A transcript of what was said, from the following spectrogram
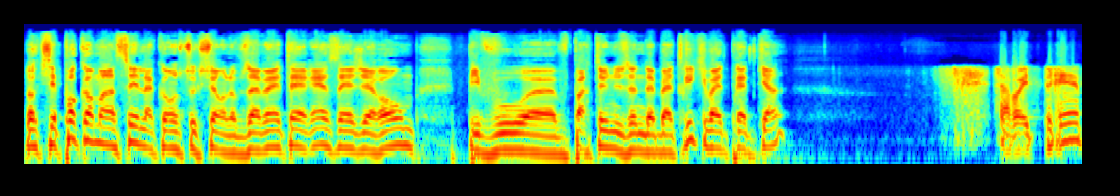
Donc c'est pas commencé la construction. Vous avez un terrain à Saint-Jérôme, puis vous euh, vous partez une usine de batterie qui va être près de quand? Ça va être prêt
